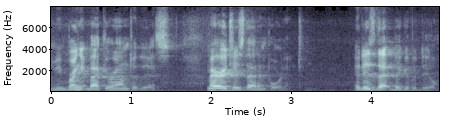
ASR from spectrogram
let me bring it back around to this. Marriage is that important. It is that big of a deal.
